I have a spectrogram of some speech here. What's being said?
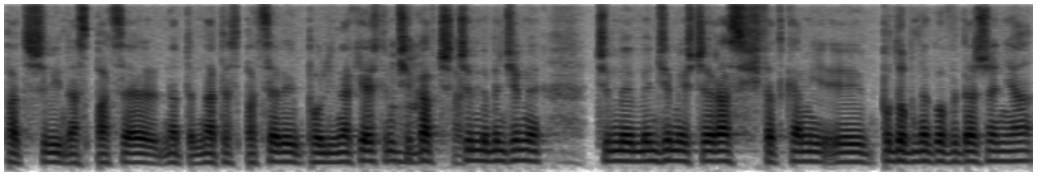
Patrzyli na, spacer, na, te, na te spacery po linach. Ja jestem ciekaw, czy, tak. czy, my będziemy, czy my będziemy jeszcze raz świadkami e, podobnego wydarzenia,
